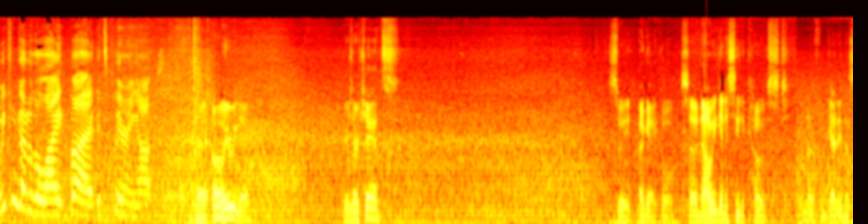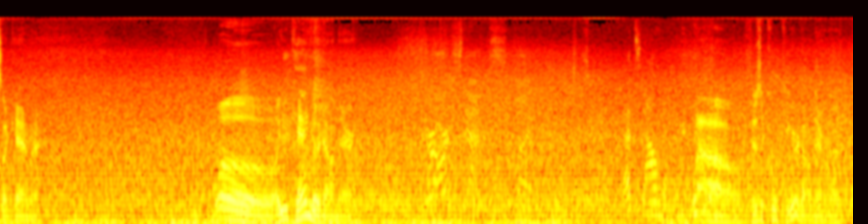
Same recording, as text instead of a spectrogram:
We can go to the light, but it's clearing up. okay. Oh, here we go. Here's our chance. Sweet. Okay, cool. So now we get to see the coast. I don't know if I'm getting this on camera. Whoa! Oh, you can go down there. There are steps, but that's down there. Wow. There's a cool pier down there, though.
